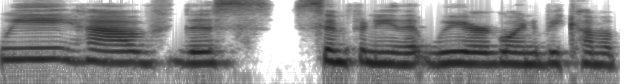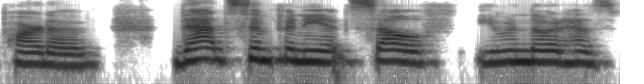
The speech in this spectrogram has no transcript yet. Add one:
we have this symphony that we are going to become a part of, that symphony itself, even though it has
